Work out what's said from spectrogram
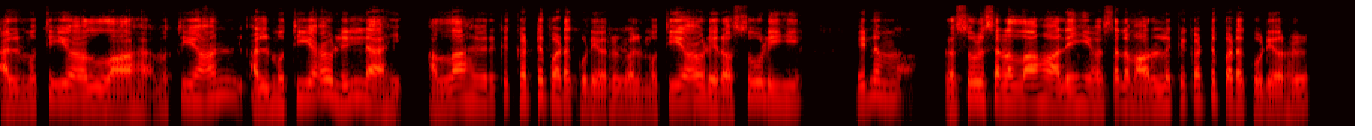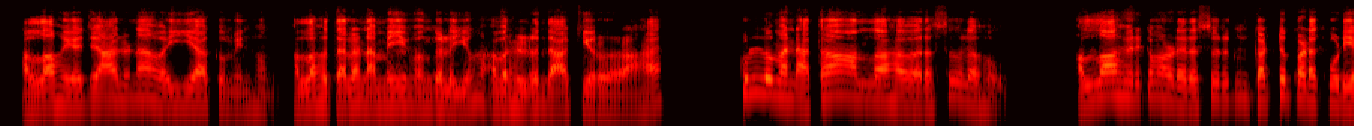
அல் முத்தியுல்லாஹ முத்தியான் அல் முத்தியோ லில்லாஹி. அல்லாஹுவிற்கு கட்டுப்படக்கூடியவர்கள் அல் முத்தியோ லி ரசூலிஹி இன்னும் ரசூல் சல்லாஹு அலிஹி வசலம் அவர்களுக்கு கட்டுப்படக்கூடியவர்கள் அல்லாஹு எஜாலுனா வையாக்கும் மின்ஹும். அல்லாஹு தாலா நம்மையும் உங்களையும் அவர்களிருந்து ஆக்கியவர்களாக குல்லுமன் அதா அல்லாஹ ரசூலஹு. அல்லாஹிற்கும் அவருடைய ரசூலுக்கும் கட்டுப்படக்கூடிய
